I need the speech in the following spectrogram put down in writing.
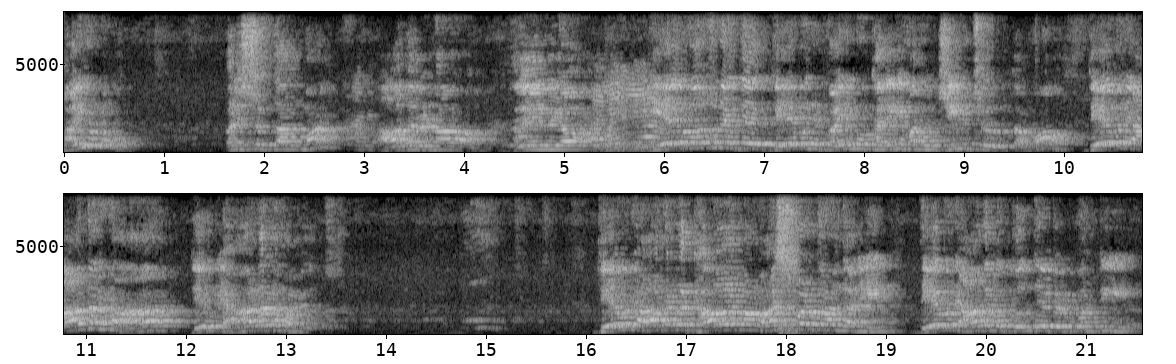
భయము. పరిశుద్ధాత్మ ఆదరణ. ఏ రోజునైతే దేవుని భయము కలిగి మనం జీవించగలుగుతామో దేవుని ఆదరణ దేవుని ఆదరణ మన మీద దేవుని ఆదరణ కావాలి మనం ఆశపడుతున్నాం కానీ దేవుని ఆదరణ పొందేటటువంటి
